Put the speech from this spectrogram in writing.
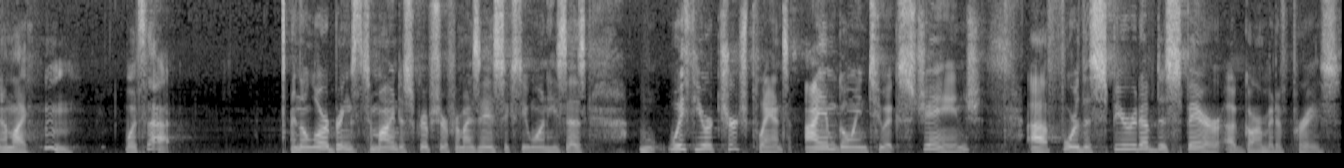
And I'm like, hmm, what's that? And the Lord brings to mind a scripture from Isaiah 61. He says, With your church plant, I am going to exchange uh, for the spirit of despair a garment of praise.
